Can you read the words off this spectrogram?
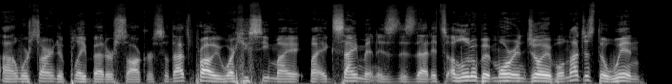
Uh, we're starting to play better soccer. So that's probably where you see my, my excitement is, is that it's a little bit more enjoyable, not just the win.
